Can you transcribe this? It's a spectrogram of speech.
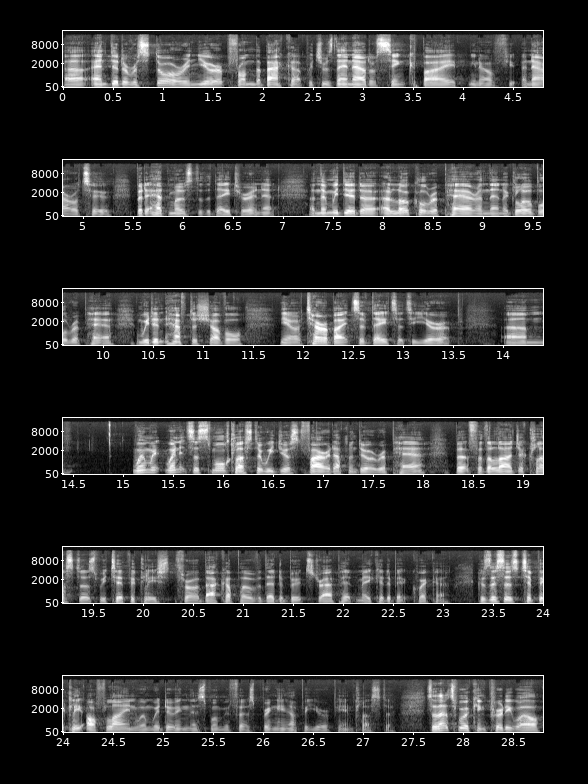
uh, and did a restore in Europe from the backup, which was then out of sync by you know, an hour or two, but it had most of the data in it. And then we did a, a local repair and then a global repair, and we didn't have to shovel you know, terabytes of data to Europe. Um, when, we, when, it's a small cluster, we just fire it up and do a repair. But for the larger clusters, we typically throw a backup over there to bootstrap it, make it a bit quicker. Because this is typically offline when we're doing this, when we're first bringing up a European cluster. So that's working pretty well.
